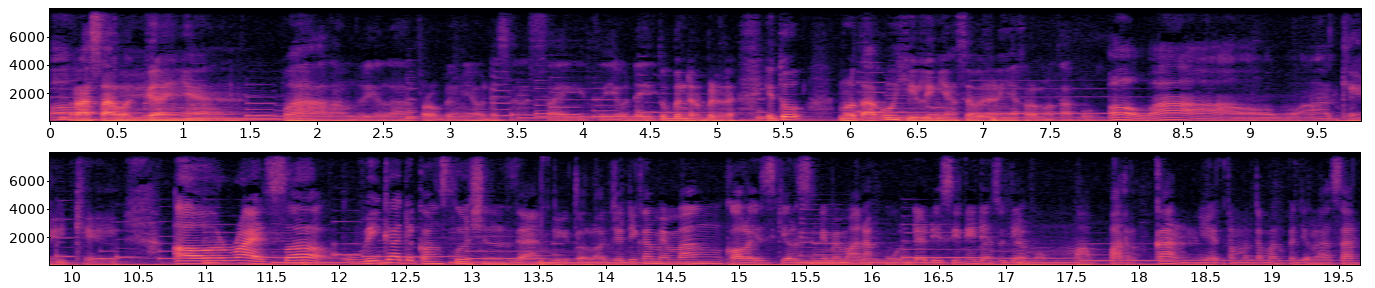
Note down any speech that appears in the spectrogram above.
Oh, rasa leganya. Wah alhamdulillah problemnya udah selesai gitu ya udah itu bener-bener itu menurut aku healing yang sebenarnya kalau menurut aku. Oh wow, oke oke. Alright, so we got the conclusion then gitu loh. Jadi kan memang kalau skills ini memang anak muda di sini dan sudah memaparkan ya teman-teman penjelasan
